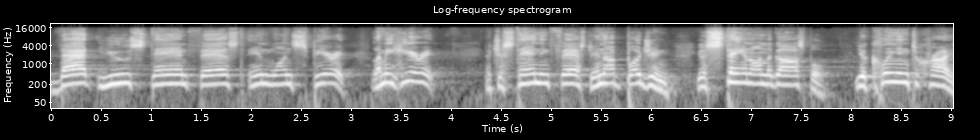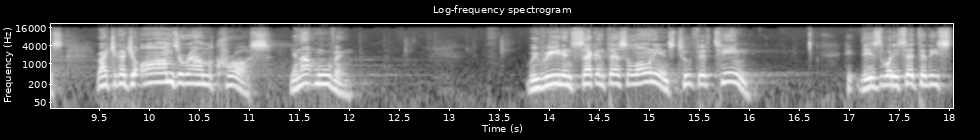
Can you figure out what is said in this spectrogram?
that you stand fast in one spirit." Let me hear it. That you're standing fast, you're not budging, you're staying on the gospel. You're clinging to Christ. Right? You got your arms around the cross. You're not moving. We read in 2 Thessalonians 2:15 this is what he said to these,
